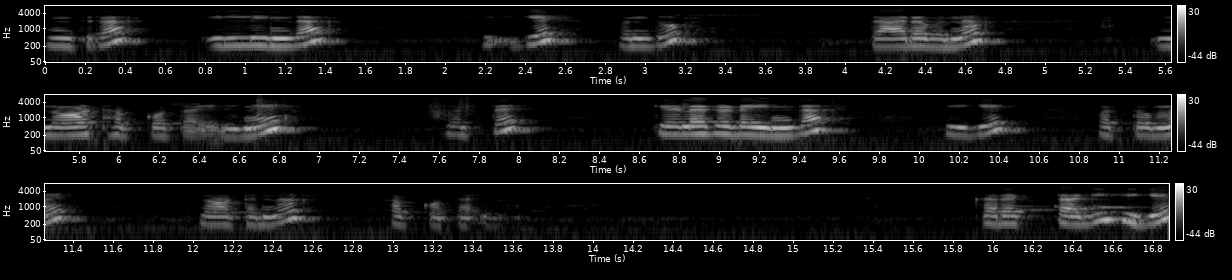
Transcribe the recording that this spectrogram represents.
ನಂತರ ಇಲ್ಲಿಂದ ಹೀಗೆ ಒಂದು ದಾರವನ್ನು ನಾಟ್ ಹಾಕ್ಕೋತಾ ಇದ್ದೀನಿ. ಮತ್ತು ಕೆಳಗಡೆಯಿಂದ ಹೀಗೆ ಮತ್ತೊಮ್ಮೆ ನಾಟನ್ನು ಹಾಕ್ಕೋತಾ ಇದ್ದೀನಿ ಕರೆಕ್ಟಾಗಿ ಹೀಗೆ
